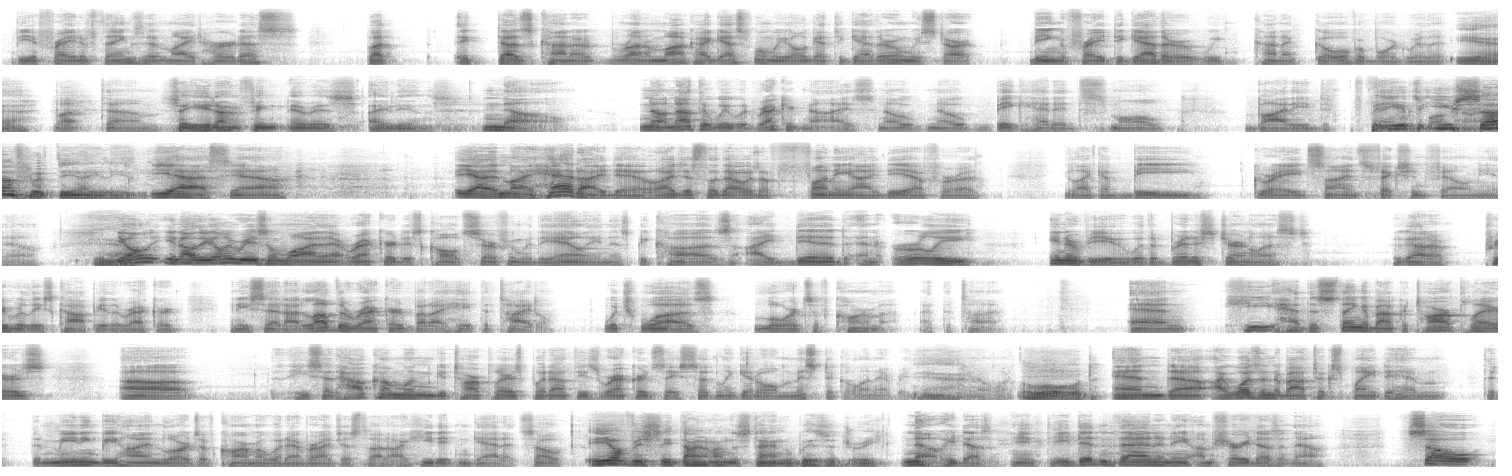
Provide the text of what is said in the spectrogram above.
be afraid of things that might hurt us, but it does kind of run amok, I guess, when we all get together and we start being afraid together. We kind of go overboard with it, Yeah. but. Um, So you don't think there is aliens? no, no, not that we would recognize. No, no big-headed, small-bodied. But you but you surf with the aliens. Yes, yeah, yeah. In my head, I do. I just thought that was a funny idea for a like a B grade science fiction film. You know, the only you know the only reason why that record is called "Surfing with the Alien" is because I did an early interview with a British journalist who got a pre-release copy of the record, and he said, "I love the record, but I hate the title, which was Lords of Karma at the time." and he had this thing about guitar players. Uh, he said, "How come when guitar players put out these records, they suddenly get all mystical and everything? Yeah. You know what?" Lord. And uh, I wasn't about to explain to him the, the meaning behind Lords of Karma, whatever. I just thought oh, he didn't get it. So He obviously don't understand wizardry. no, he doesn't. He, he didn't then, and he, I'm sure he doesn't now. So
